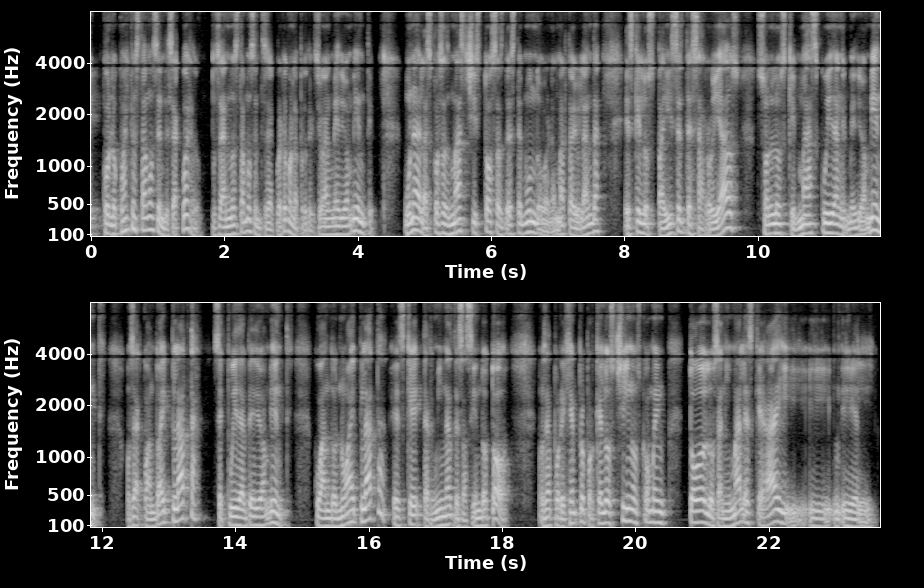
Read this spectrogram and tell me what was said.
Eh, con lo cual no estamos en desacuerdo, o sea, no estamos en desacuerdo con la protección al medio ambiente. Una de las cosas más chistosas de este mundo, ¿verdad, Marta Yolanda? Es que los países desarrollados son los que más cuidan el medio ambiente. O sea, cuando hay plata, se cuida el medio ambiente. Cuando no hay plata, es que terminas deshaciendo todo. O sea, por ejemplo, ¿por qué los chinos comen todos los animales que hay y, el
